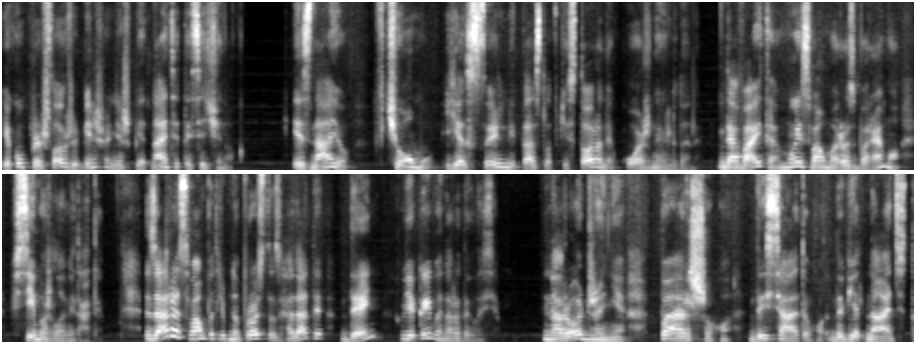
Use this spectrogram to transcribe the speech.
яку пройшло вже більше ніж 15 тисяч жінок. І знаю, в чому є сильні та слабкі сторони кожної людини. Давайте ми з вами розберемо всі можливі дати. Зараз вам потрібно просто згадати день, в який ви народилися. Народжені 1, 10, 19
